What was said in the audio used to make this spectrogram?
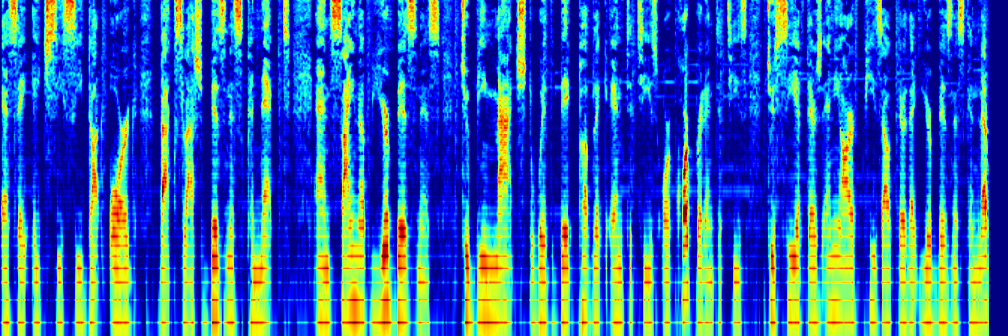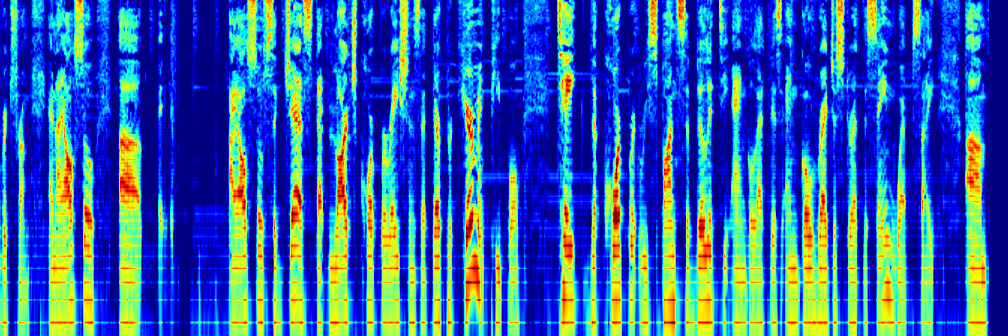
www.sahcc.org backslash business connect, and sign up your business to be matched with big public entities or corporate entities to see if there's any RFPs out there that your business can leverage from. And I also, uh, I also suggest that large corporations, that their procurement people take the corporate responsibility angle at this and go register at the same website um,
